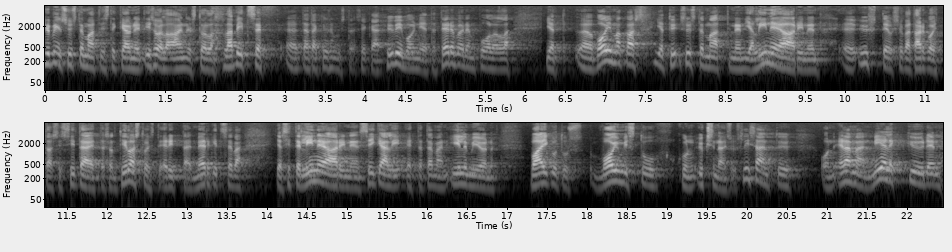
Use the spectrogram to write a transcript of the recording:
hyvin systemaattisesti käyneet isoilla aineistoilla lävitse tätä kysymystä sekä hyvinvoinnin että terveyden puolella. Ja voimakas ja systemaattinen ja lineaarinen yhteys, joka tarkoittaa siis sitä, että se on tilastollisesti erittäin merkitsevä, ja sitten lineaarinen sikäli, että tämän ilmiön vaikutus voimistuu, kun yksinäisyys lisääntyy, on elämän mielekkyyden,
